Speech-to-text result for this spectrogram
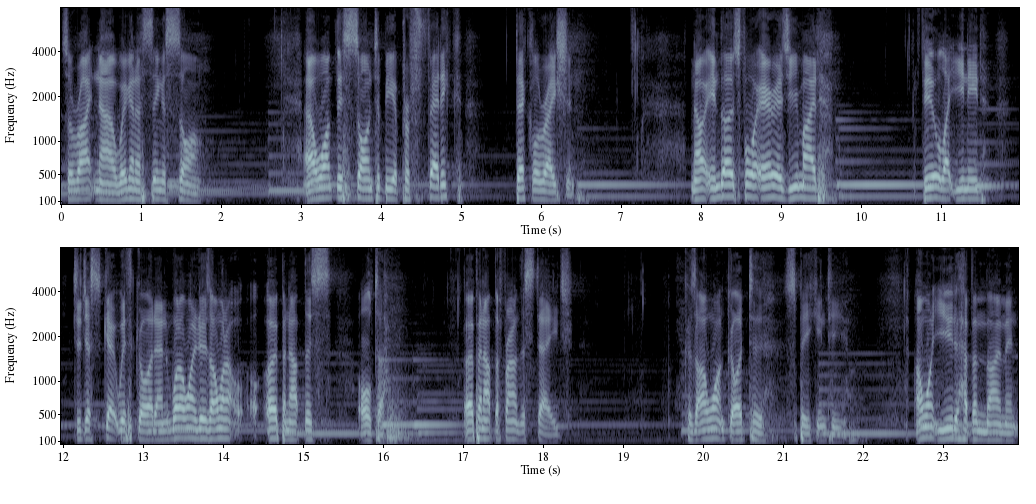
So, right now, we're going to sing a song. And I want this song to be a prophetic declaration now, in those four areas, you might feel like you need to just get with God. And what I want to do is, I want to open up this altar, open up the front of the stage, because I want God to speak into you. I want you to have a moment,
